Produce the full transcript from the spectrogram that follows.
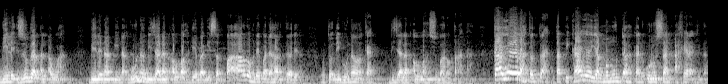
Milik Zubar Al-Awwah bila Nabi nak guna di jalan Allah dia bagi separuh daripada harta dia untuk digunakan di jalan Allah Subhanahu Wa Taala. Kayalah tuan-tuan, tapi kaya yang memudahkan urusan akhirat kita.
